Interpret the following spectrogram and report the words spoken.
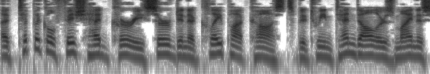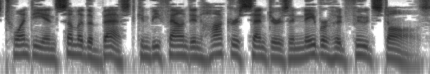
A typical fish head curry served in a claypot costs between $10–20 and some of the best can be found in hawker centers and neighborhood food stalls.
